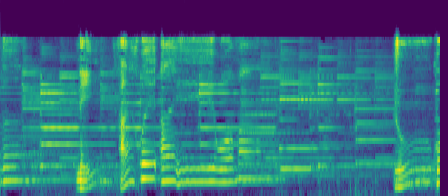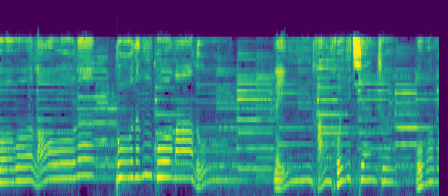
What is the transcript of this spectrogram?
了，你还会爱我吗？如果我老了，不能过马路，你还会牵着我吗？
